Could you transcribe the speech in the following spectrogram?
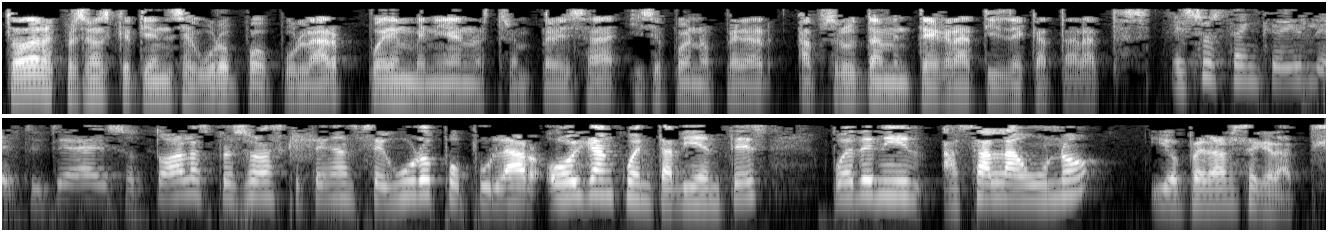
todas las personas que tienen seguro popular pueden venir a nuestra empresa y se pueden operar absolutamente gratis de cataratas. Eso está increíble, tuitea eso. Todas las personas que tengan seguro popular, oigan cuentavientes, pueden ir a sala 1 y operarse gratis.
